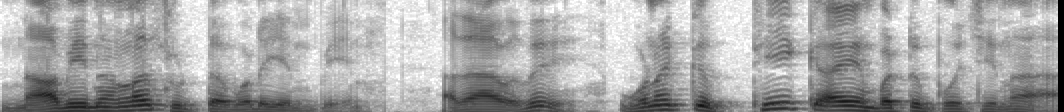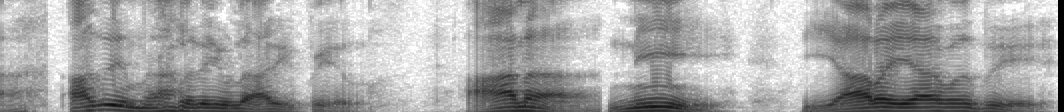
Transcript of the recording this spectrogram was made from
நாவினால் சுட்டபடு என்பேன். அதாவது உனக்கு தீ காயம் பட்டு போச்சுன்னா அது நாளடைவில் ஆறி போயிடும் ஆனால் நீ யாரையாவது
